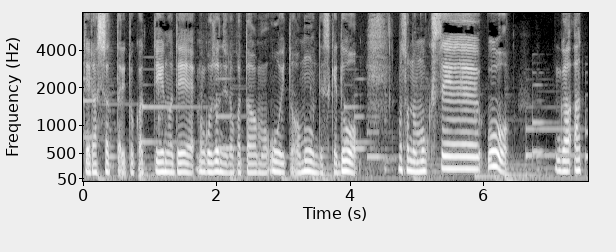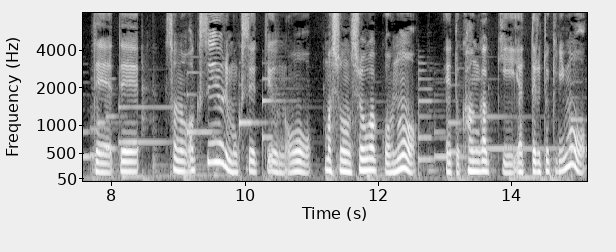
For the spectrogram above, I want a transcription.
てらっしゃったりとかっていうので、まあ、ご存知の方も多いとは思うんですけど、まあ、その木星をがあってでその惑星より木星っていうのを、まあ、その小学校の、えっ、と、管楽器やってる時にも、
